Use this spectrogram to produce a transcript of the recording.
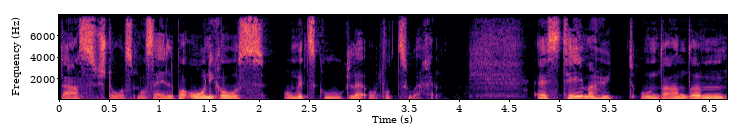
das stoßen wir selber, ohne groß umzugoogeln oder zu suchen. Ein Thema heute unter anderem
